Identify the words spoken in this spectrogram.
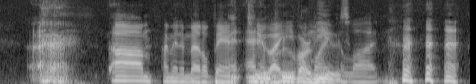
um, I'm in a metal band And- and too. I improve eat our mic views. a lot.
